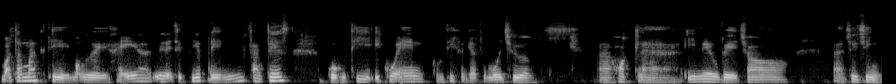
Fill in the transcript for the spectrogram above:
Mọi thắc mắc thì mọi người hãy, liên hệ trực tiếp đến fanpage của cuộc thi EcoN, cuộc thi khởi nghiệp về môi trường, à, hoặc là email về cho, à, chương trình.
